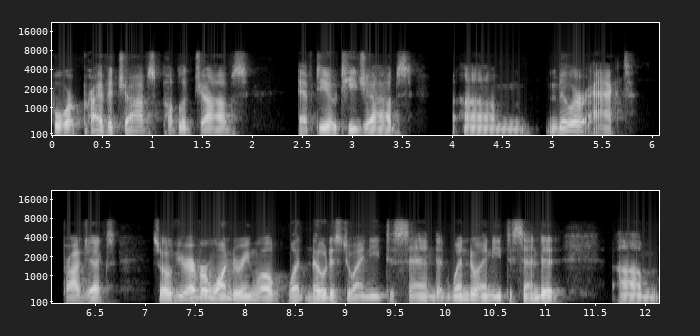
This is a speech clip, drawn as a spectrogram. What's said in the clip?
for private jobs, public jobs, FDOT jobs, um, Miller Act projects. So if you're ever wondering, well, what notice do I need to send and when do I need to send it? Um,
